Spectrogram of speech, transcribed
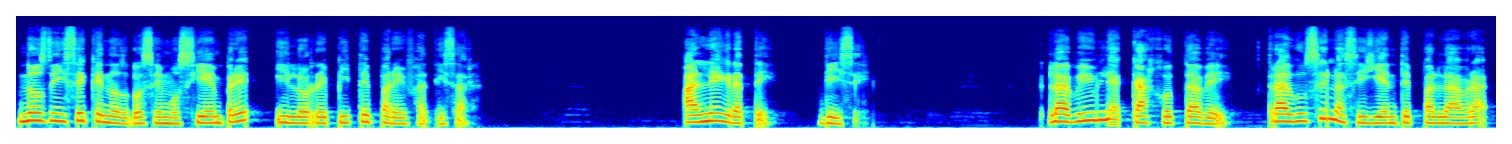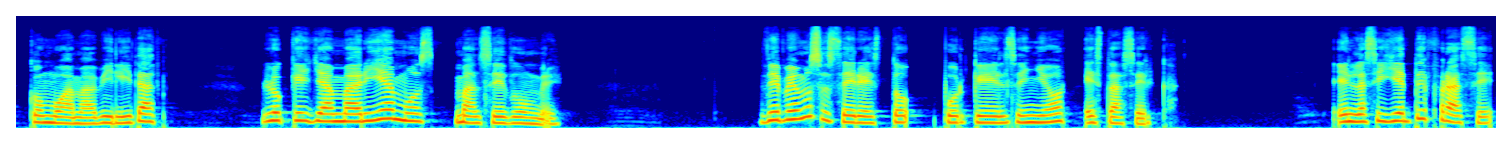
Nos dice que nos gocemos siempre y lo repite para enfatizar. Alégrate, dice. La Biblia KJB traduce la siguiente palabra como amabilidad, lo que llamaríamos mansedumbre. Debemos hacer esto porque el Señor está cerca. En la siguiente frase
